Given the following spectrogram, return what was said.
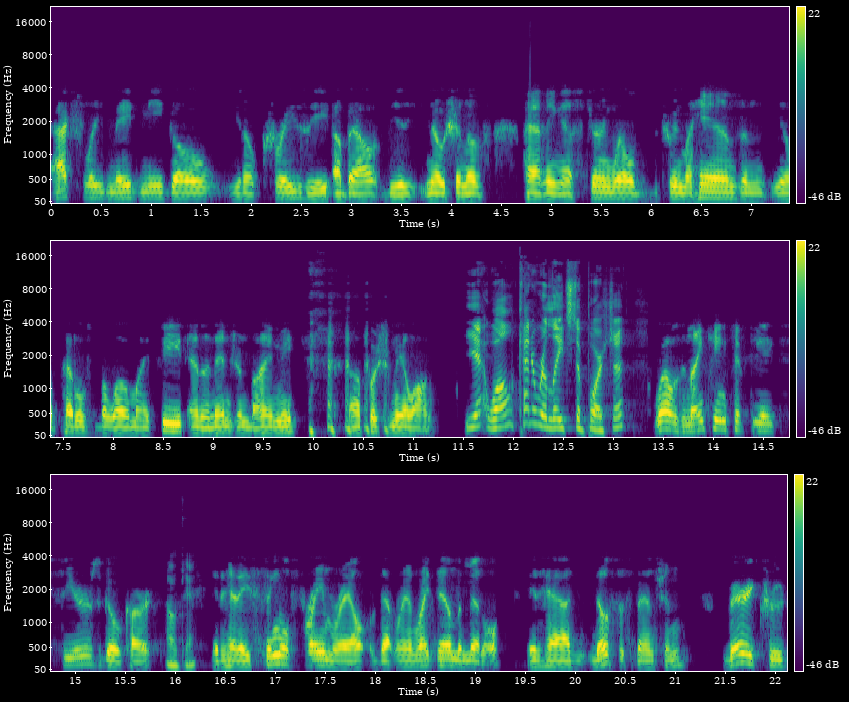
actually made me go, you know, crazy about the notion of having a steering wheel between my hands and, you know, pedals below my feet and an engine behind me, uh, pushing me along. yeah, well, kind of relates to Porsche. Well, it was a 1958 Sears go kart. Okay. It had a single frame rail that ran right down the middle. It had no suspension, very crude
